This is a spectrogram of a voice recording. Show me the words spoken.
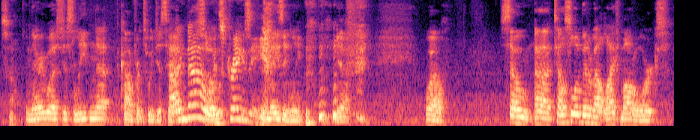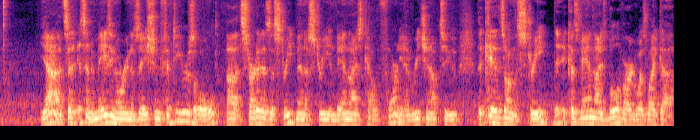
So And there he was just leading that conference we just had. I know So it's crazy. amazingly. yeah. Well, so uh, tell us a little bit about Life Model Works. Yeah, it's a it's an amazing organization. Fifty years old. Uh, it started as a street ministry in Van Nuys, California, reaching out to the kids on the street because Van Nuys Boulevard was like a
